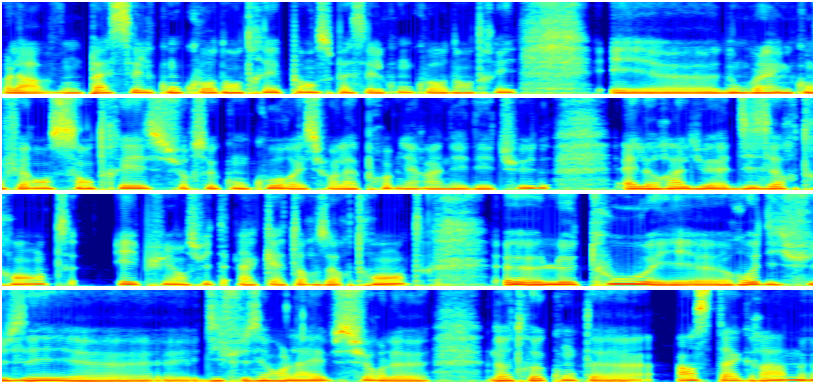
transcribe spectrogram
voilà, vont passer le concours d'entrée, pensent passer le concours d'entrée. Et euh, donc, voilà, une conférence centrée sur ce concours et sur la première année d'études. Elle aura lieu à 10h30 et puis ensuite à 14h30. Euh, le tout est euh, rediffusé, euh, diffusé en live sur notre compte Instagram,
